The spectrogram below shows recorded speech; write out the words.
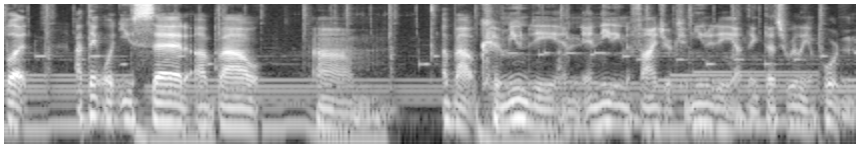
but i think what you said about um, about community and, and needing to find your community i think that's really important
